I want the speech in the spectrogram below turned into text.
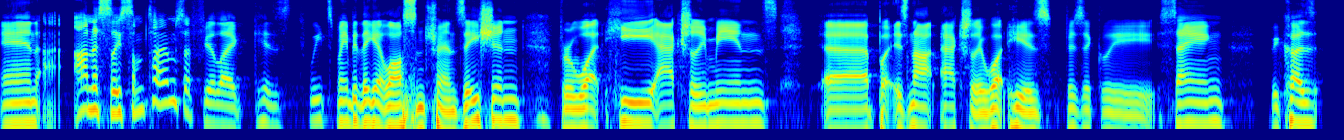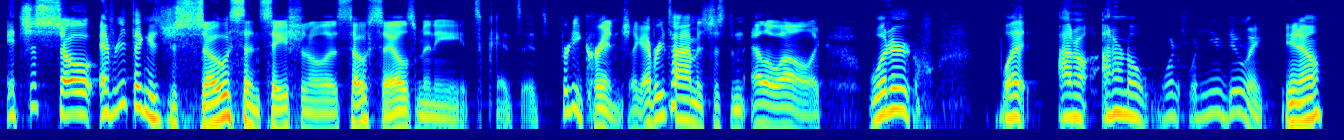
And honestly, sometimes I feel like his tweets maybe they get lost in translation for what he actually means, uh, but is not actually what he is physically saying. Because it's just so everything is just so sensational, it's so salesman-y. It's it's it's pretty cringe. Like every time it's just an LOL. Like what are what I don't I don't know what what are you doing? You know?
